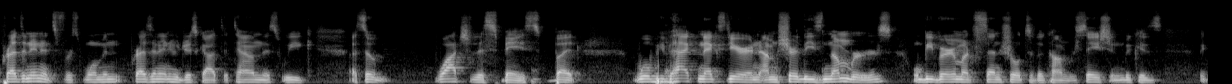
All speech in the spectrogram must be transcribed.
president, its first woman president who just got to town this week. Uh, so watch this space, but we'll be back next year, and I'm sure these numbers will be very much central to the conversation because the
